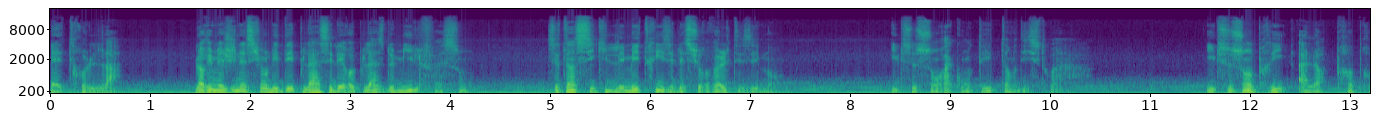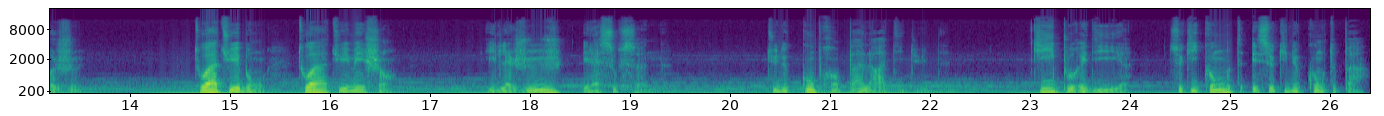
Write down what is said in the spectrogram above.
être là. Leur imagination les déplace et les replace de mille façons. C'est ainsi qu'ils les maîtrisent et les survolent aisément. Ils se sont racontés tant d'histoires. Ils se sont pris à leur propre jeu. Toi tu es bon, toi tu es méchant. Ils la jugent et la soupçonnent tu ne comprends pas leur attitude. Qui pourrait dire ce qui compte et ce qui ne compte pas?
